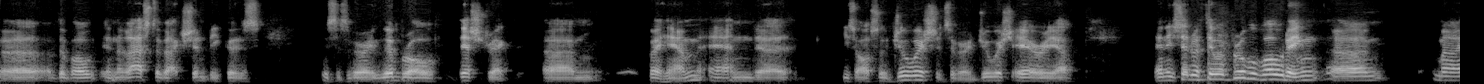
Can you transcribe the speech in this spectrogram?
uh, of the vote in the last election because this is a very liberal district um, for him. And uh, he's also Jewish. It's a very Jewish area. And he said, if there were approval voting, um, my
